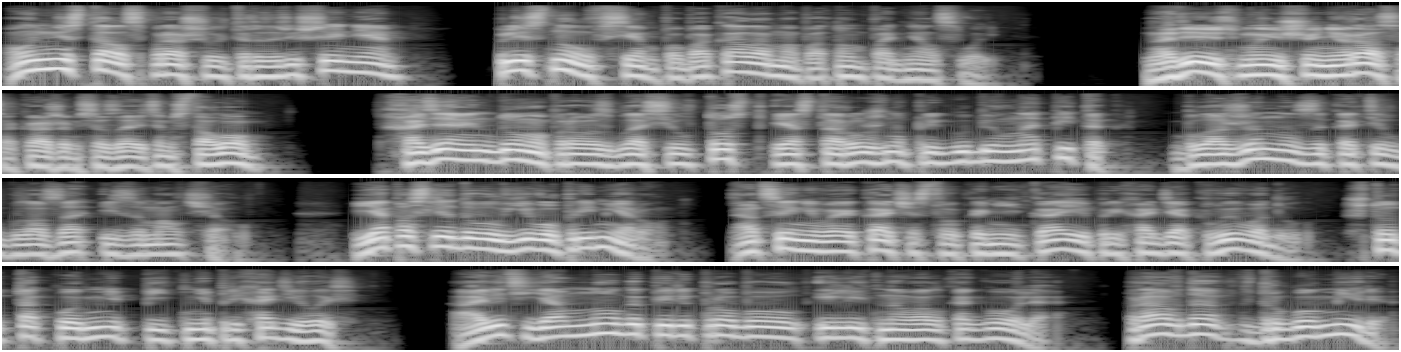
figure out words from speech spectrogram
Он не стал спрашивать разрешения, плеснул всем по бокалам, а потом поднял свой. «Надеюсь, мы еще не раз окажемся за этим столом». Хозяин дома провозгласил тост и осторожно пригубил напиток, блаженно закатил глаза и замолчал. Я последовал его примеру, оценивая качество коньяка и приходя к выводу, что такой мне пить не приходилось. А ведь я много перепробовал элитного алкоголя. Правда, в другом мире.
